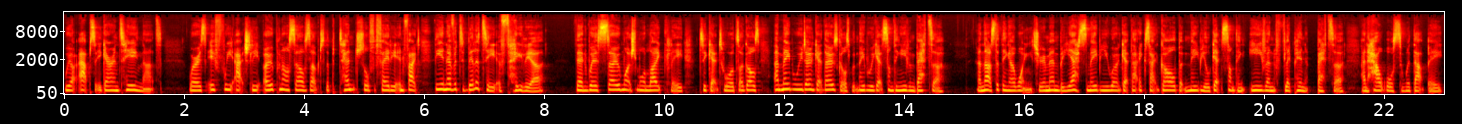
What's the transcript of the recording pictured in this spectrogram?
We are absolutely guaranteeing that. Whereas if we actually open ourselves up to the potential for failure, in fact, the inevitability of failure, then we're so much more likely to get towards our goals. And maybe we don't get those goals, but maybe we get something even better. And that's the thing I want you to remember. Yes, maybe you won't get that exact goal, but maybe you'll get something even flipping better. And how awesome would that be?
